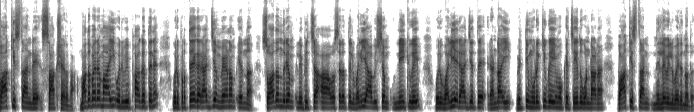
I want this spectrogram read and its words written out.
പാകിസ്ഥാന്റെ സാക്ഷരത. മതപരമായി ഒരു വിഭാഗത്തിന് ഒരു പ്രത്യേക രാജ്യം വേണം എന്ന് സ്വാതന്ത്ര്യം ലഭിച്ച ആ അവസരത്തിൽ വലിയ ആവശ്യം ഉന്നയിക്കുകയും ഒരു വലിയ രാജ്യത്തെ രണ്ടായി വെട്ടിമുറിക്കുകയും ഒക്കെ ചെയ്തുകൊണ്ടാണ് പാകിസ്ഥാൻ നിലവിൽ വരുന്നത്.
